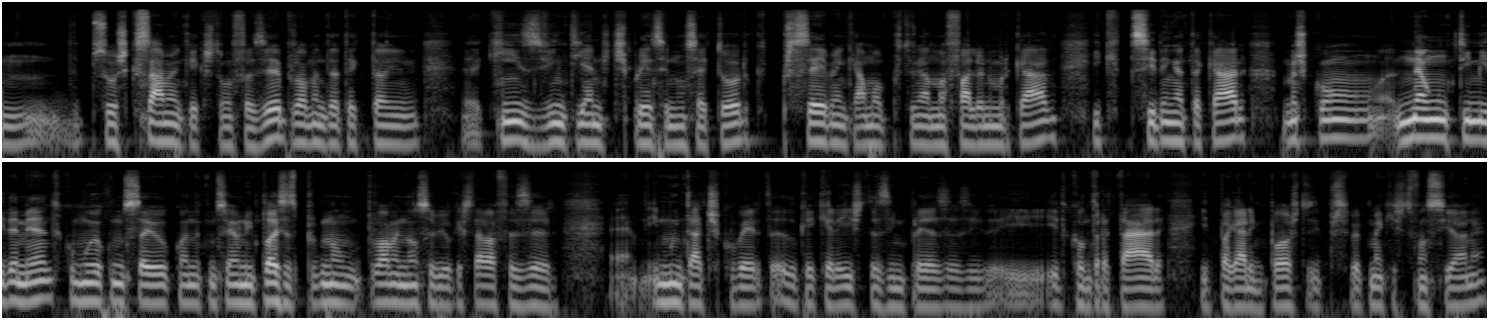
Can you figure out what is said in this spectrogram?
um, de pessoas que sabem o que é que estão a fazer, provavelmente até que têm uh, 15, 20 anos de experiência num setor, que percebem que há uma oportunidade, uma falha no mercado e que decidem atacar, mas com não timidamente, como eu comecei quando comecei a Uniplaces, porque não, provavelmente não sabia o que estava a fazer um, e muito à descoberta do que é que era isto das empresas e de, e de contratar e de pagar impostos e perceber como é que isto funciona,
